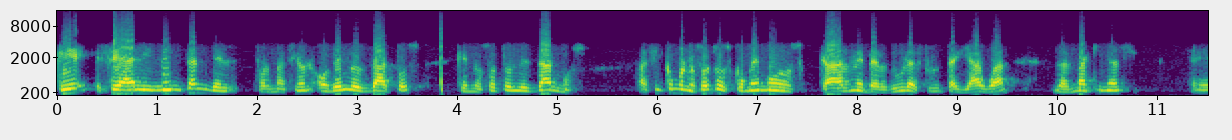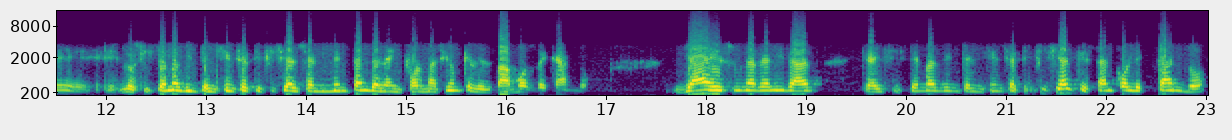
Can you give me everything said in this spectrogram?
que se alimentan de la información o de los datos que nosotros les damos. Así como nosotros comemos carne, verduras, fruta y agua, las máquinas, eh, los sistemas de inteligencia artificial se alimentan de la información que les vamos dejando. Ya es una realidad que hay sistemas de inteligencia artificial que están colectando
